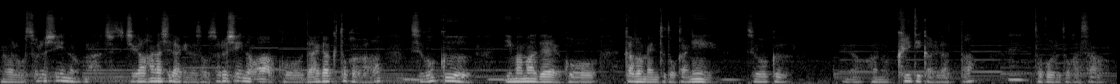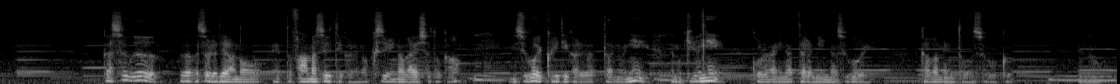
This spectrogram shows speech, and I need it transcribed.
だから恐ろしいの、まあ、ちょっと違う話だけど恐ろしいのはこう大学とかがすごく今までこうガバメントとかにすごくあのクリティカルだったうん。ところとかさがすぐそれであの、えっと、ファーマスーティカルの薬の会社とかうん。にすごいクリティカルだったのに、うん。でも急にコロナになったらみんなすごいガバメントをすごくうん。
